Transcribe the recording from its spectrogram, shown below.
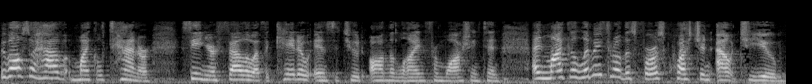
We also have Michael Tanner, Senior Fellow at the Cato Institute on the line from Washington. And Michael, let me throw this first question out to you.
